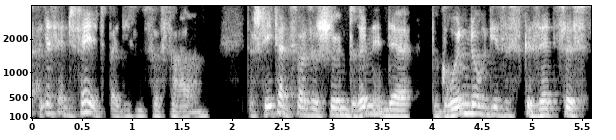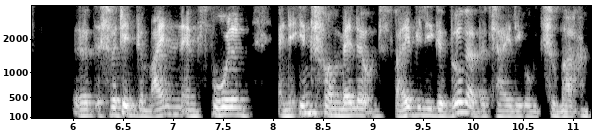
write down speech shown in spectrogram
alles entfällt bei diesen Verfahren. Das steht dann zwar so schön drin in der Begründung dieses Gesetzes, äh, es wird den Gemeinden empfohlen, eine informelle und freiwillige Bürgerbeteiligung zu machen.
